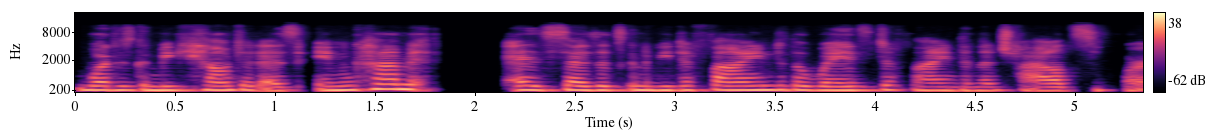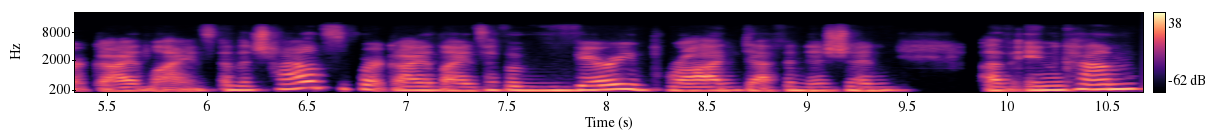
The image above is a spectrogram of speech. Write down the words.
what is going to be counted as income it says it's going to be defined the way it's defined in the child support guidelines. And the child support guidelines have a very broad definition of income,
